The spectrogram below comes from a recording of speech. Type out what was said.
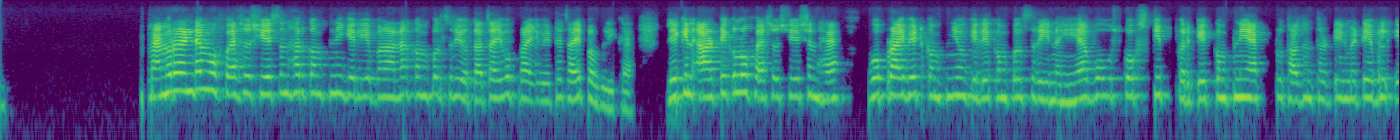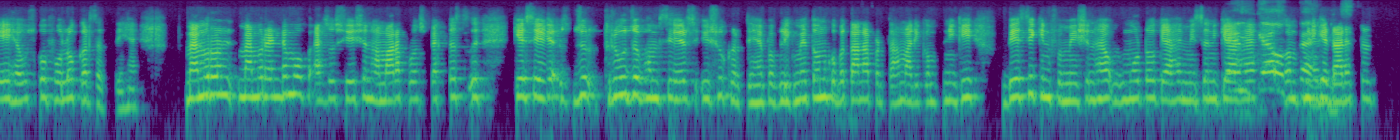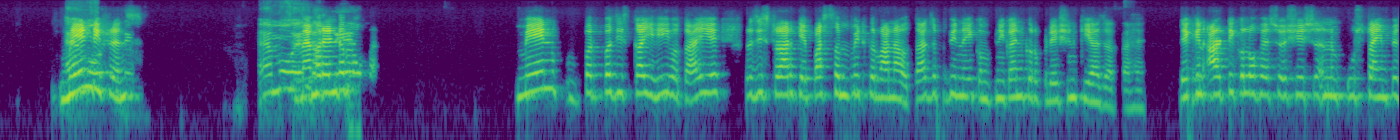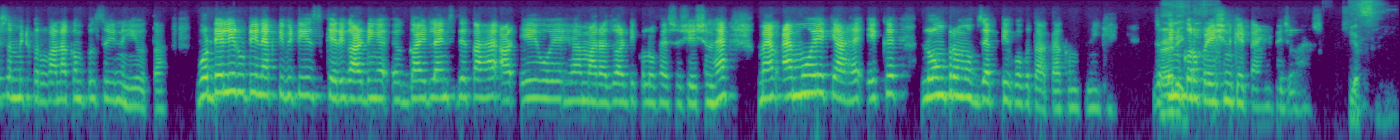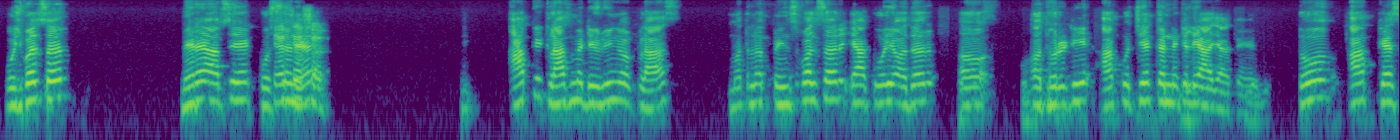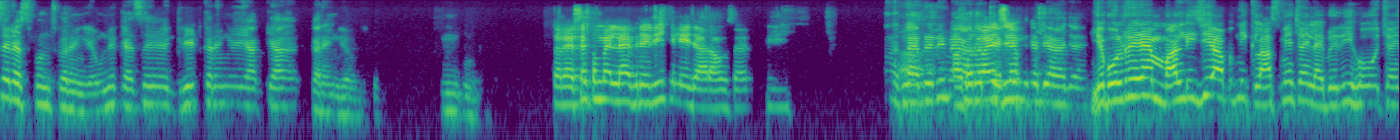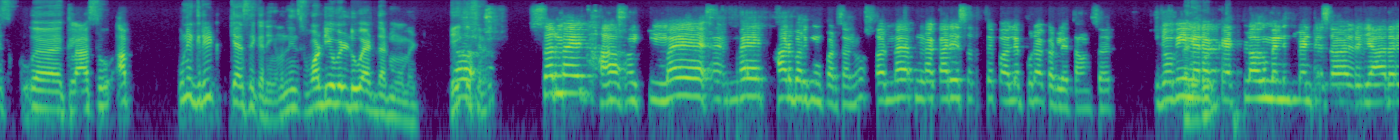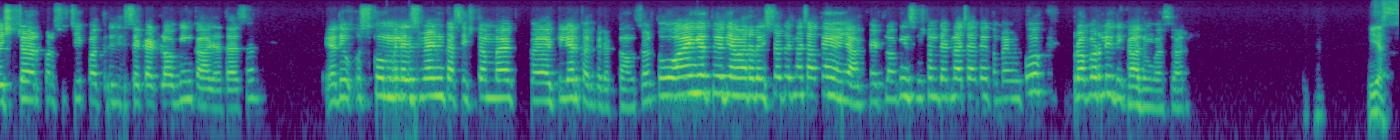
मेमोरेंडम ऑफ़ एसोसिएशन हर कंपनी के लिए बनाना कंपलसरी होता है चाहे वो प्राइवेट है चाहे पब्लिक है। लेकिन आर्टिकल ऑफ़ एसोसिएशन है वो प्राइवेट कंपनियों के लिए कंपलसरी नहीं है। वो उसको स्किप करके कंपनी एक्ट 2013 में टेबल ए है उसको फॉलो कर सकते हैं। मेमोरेंडम ऑफ़ एसोसिएशन हमारा प्रोस्पेक्टस के थ्रू जब हम शेयर्स इशू करते हैं पब्लिक में तो उनको बताना पड़ता है हमारी कंपनी की बेसिक इन्फॉर्मेशन है मोटो क्या है मिशन क्या है कंपनी के director main difference memorandum main purpose इसका यही होता है ये रजिस्ट्रार के पास सबमिट करवाना होता है जब भी नई कंपनी का इनकॉर्पोरेशन किया जाता है। लेकिन आर्टिकल ऑफ़ एसोसिएशन उस टाइम पे सबमिट करवाना कंपलसरी नहीं होता। वो डेली रूटीन एक्टिविटीज़ के रिगार्डिंग गाइडलाइंस देता है और एओए है हमारा जो आर्टिकल ऑफ़ एसोसिएशन है। मैम एमओए क्या है? एक लॉन्ग टर्म ऑब्जेक्टिव को बताता है कंपनी के जो इनकॉर्पोरेशन के टाइम पे जो है। यस उज्जवल सर मेरा आपसे एक क्वेश्चन है। सर आपके क्लास में ड्यूरिंग योर क्लास मतलब प्रिंसिपल सर या कोई अदर अथॉरिटी आपको चेक करने के लिए आ जाते हैं। तो आप कैसे रेस्पॉन्स करेंगे? उन्हें कैसे ग्रीट करेंगे या क्या करेंगे उनको उनको? सर ऐसे तो मैं लाइब्रेरी के लिए जा रहा हूँ सर। लाइब्रेरी में चेक करने के लिए आ जाए। ये बोल रहे हैं मान लीजिए आप अपनी क्लास में चाहे लाइब्रेरी हो चाहे क्लास हो आप उन्हें ग्रीट कैसे करेंगे? Means what you will do at that moment यही क्वेश्चन है। सर मैं एक हा- मैं मैं एक हार्ड वर्किंग पर्सन हूँ और मैं अपना कार्य सबसे पहले पूरा कर लेता हूँ सर। जो भी मेरा कैटलॉग मैनेजमेंट है सर या रजिस्टर पर सूची पत्र जिसे कैटलॉगिंग कहा जाता है सर यदि उसको मैनेजमेंट का सिस्टम मैं क्लियर करके रखता हूँ सर तो वो आएँगे तो यदि हमारा रजिस्टर देखना चाहते हैं या कैटलॉगिंग सिस्टम देखना चाहते हैं तो मैं उनको प्रॉपरली दिखा दूँगा सर। यस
